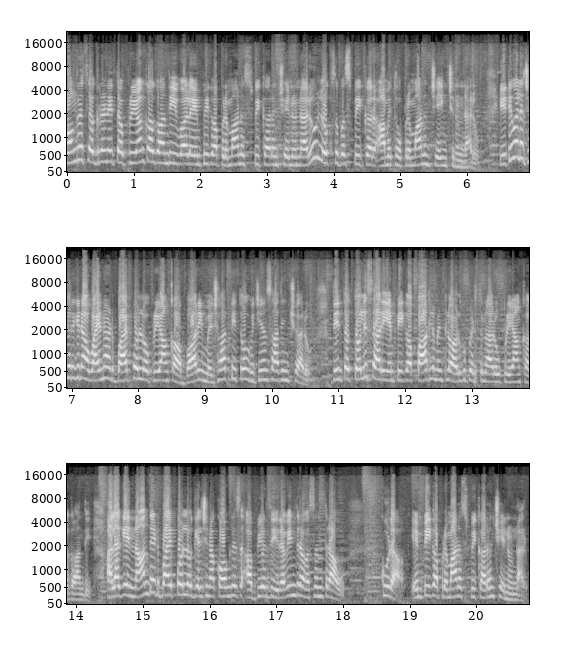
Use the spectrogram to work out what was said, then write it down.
కాంగ్రెస్ అగ్రనేత ప్రియాంక గాంధీ ఇవాళ ఎంపీగా ప్రమాణ స్వీకారం చేయనున్నారు. లోక్సభ స్పీకర్ ఆమెతో ప్రమాణం చేయించనున్నారు. ఇటీవల జరిగిన వైనాడ్ బైపోల్లో ప్రియాంక భారీ మెజార్టీతో విజయం సాధించారు. దీంతో తొలిసారి ఎంపీగా పార్లమెంట్లో అడుగు పెడుతున్నారు ప్రియాంక గాంధీ. అలాగే నాందేడ్ బైపోల్లో గెలిచిన కాంగ్రెస్ అభ్యర్థి రవీంద్ర వసంతరావు కూడా ఎంపీగా ప్రమాణ స్వీకారం చేయనున్నారు.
